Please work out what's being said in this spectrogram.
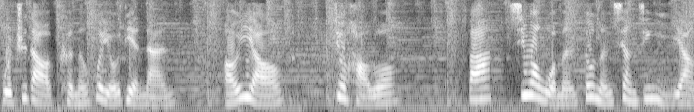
我知道可能会有点难，熬一熬就好咯。八，希望我们都能像鲸一样，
